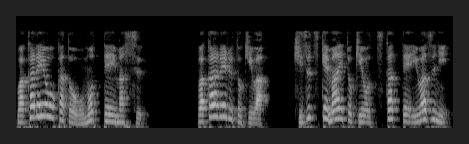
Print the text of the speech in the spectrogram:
別れようかと思っています。別れるときは、傷つけまいときを使って言わずに、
